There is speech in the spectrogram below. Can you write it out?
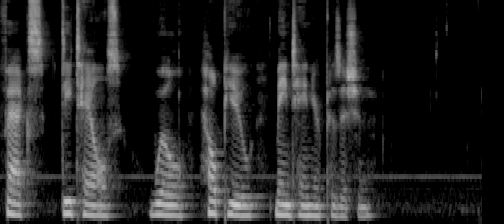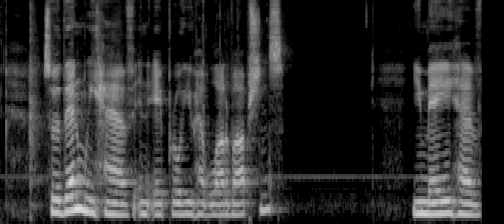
Facts, details will help you maintain your position. So then we have in April, you have a lot of options. You may have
